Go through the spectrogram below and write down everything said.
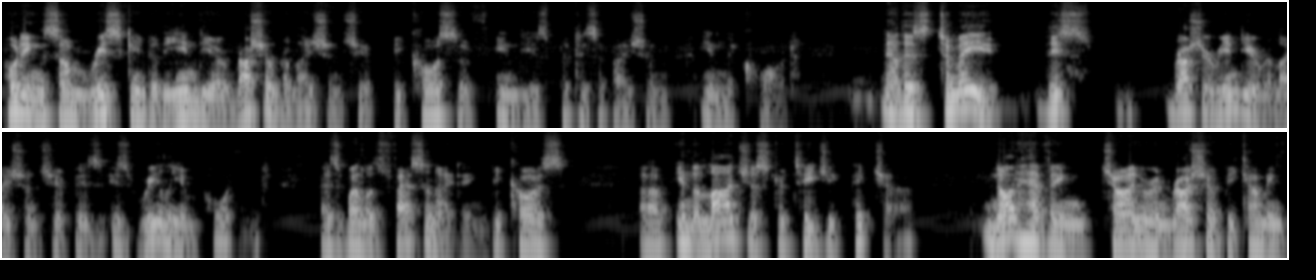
putting some risk into the India Russia relationship because of India's participation in the Quad. Now, there's to me, this Russia India relationship is, is really important as well as fascinating because, uh, in the larger strategic picture, not having China and Russia becoming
